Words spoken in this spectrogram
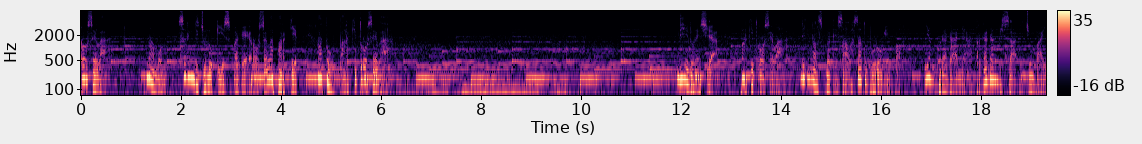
Rosella, namun sering dijuluki sebagai Rosella parkit atau parkit rosella. Di Indonesia, Parkit rosella dikenal sebagai salah satu burung impor yang keberadaannya terkadang bisa dijumpai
